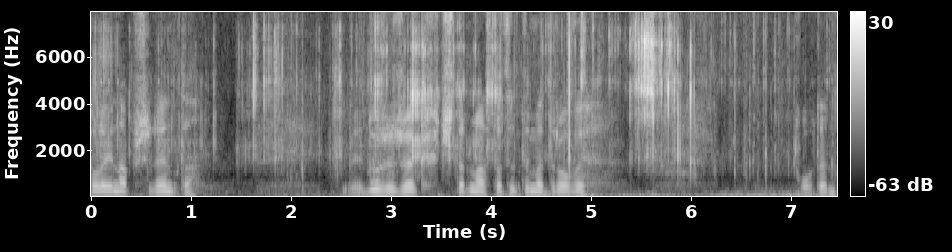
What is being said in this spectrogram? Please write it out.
Kolejna przynęta. Duży rzek 14 cm. O ten.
